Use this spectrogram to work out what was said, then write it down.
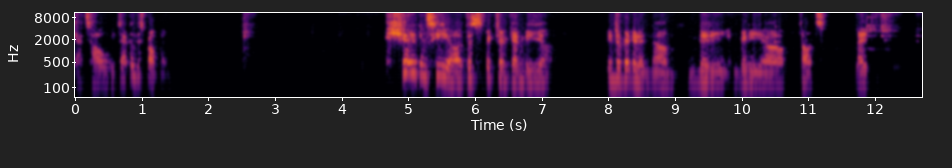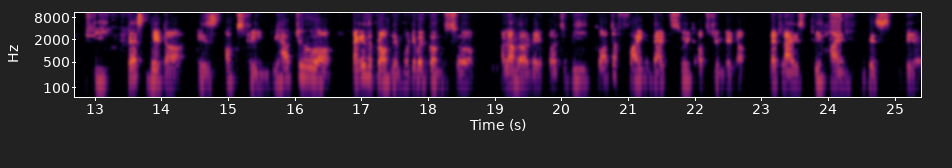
that's how we tackle this problem. Here you can see uh, this picture can be uh, interpreted in um, many, many uh, thoughts. Like best data is upstream. We have to uh, tackle the problem, whatever comes uh, along our way, but we gotta find that sweet upstream data that lies behind this beer.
